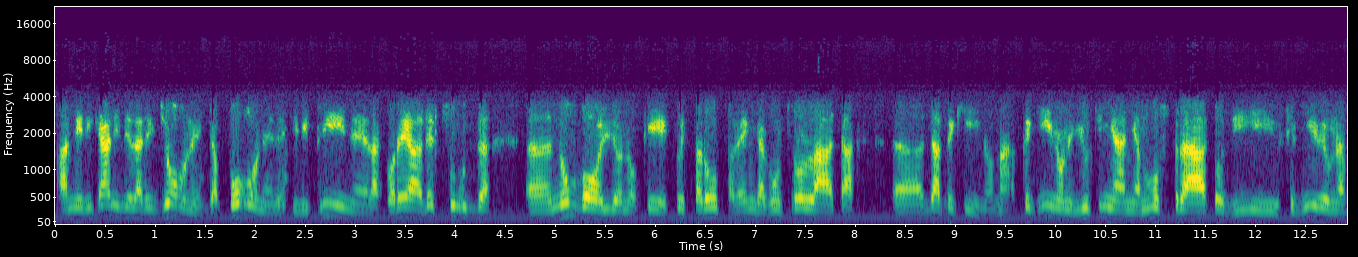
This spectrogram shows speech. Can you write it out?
americani della regione, il Giappone, le Filippine, la Corea del Sud, eh, non vogliono che questa rotta venga controllata eh, da Pechino, ma Pechino negli ultimi anni ha mostrato di seguire una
